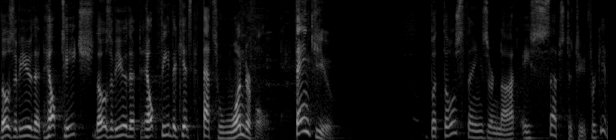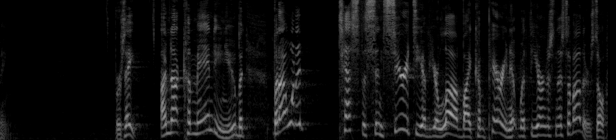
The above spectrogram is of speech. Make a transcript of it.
Those of you that help teach, those of you that help feed the kids, that's wonderful. Thank you. But those things are not a substitute for giving. Verse 8 I'm not commanding you, but, but I want to test the sincerity of your love by comparing it with the earnestness of others. So,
